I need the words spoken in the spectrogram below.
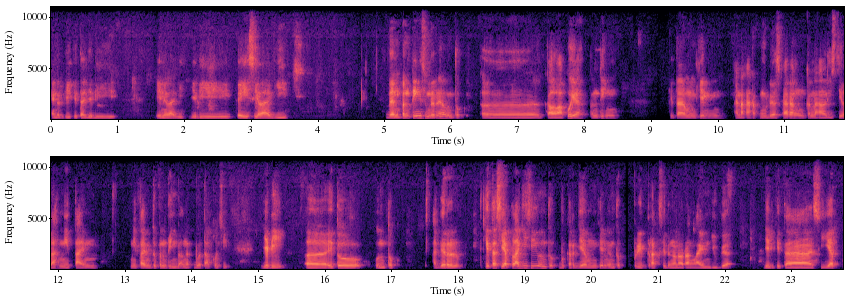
energi kita jadi ini lagi jadi keisi lagi. Dan penting sebenarnya untuk uh, kalau aku ya penting kita mungkin anak-anak muda sekarang kenal istilah me time. Me time itu penting banget buat aku sih. Jadi uh, itu untuk agar kita siap lagi sih untuk bekerja mungkin untuk berinteraksi dengan orang lain juga. Jadi kita siap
